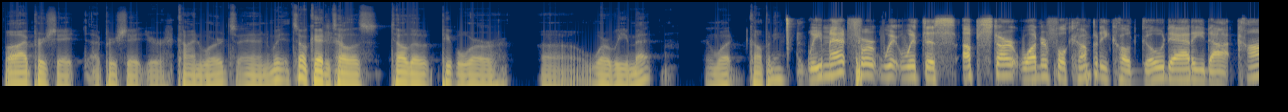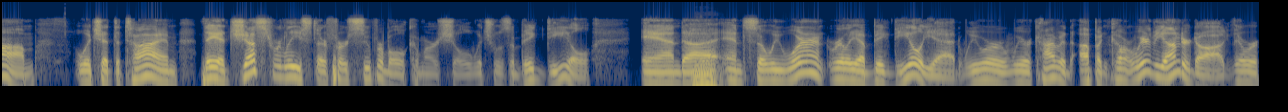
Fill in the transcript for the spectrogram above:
Well, I appreciate I appreciate your kind words, and we, it's okay to tell us tell the people where uh, where we met and what company. we met for with, with this upstart wonderful company called godaddy.com which at the time they had just released their first super bowl commercial which was a big deal. And uh, and so we weren't really a big deal yet. We were we were kind of an up and comer we were the underdog. There were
